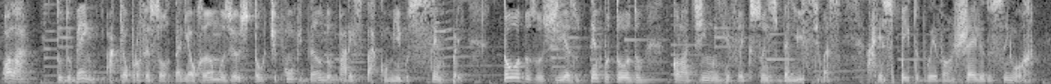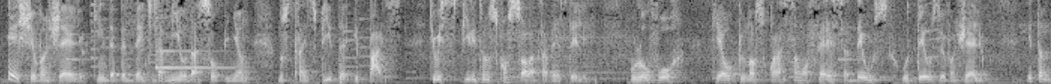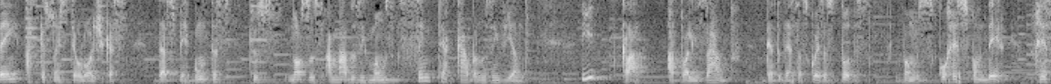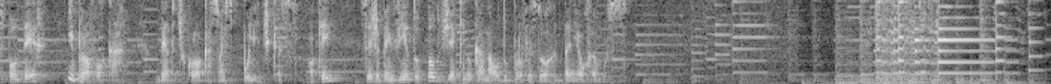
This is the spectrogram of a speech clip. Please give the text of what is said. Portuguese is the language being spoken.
Olá, tudo bem? Aqui é o professor Daniel Ramos e eu estou te convidando para estar comigo sempre, todos os dias, o tempo todo, coladinho em reflexões belíssimas a respeito do Evangelho do Senhor. Este Evangelho que, independente da minha ou da sua opinião, nos traz vida e paz. Que o Espírito nos consola através dele. O louvor, que é o que o nosso coração oferece a Deus, o Deus do Evangelho, e também as questões teológicas das perguntas que os nossos amados irmãos sempre acabam nos enviando. E, claro, atualizado dentro dessas coisas todas, vamos corresponder, responder e provocar dentro de colocações políticas, ok? Seja bem-vindo todo dia aqui no canal do professor Daniel Ramos.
